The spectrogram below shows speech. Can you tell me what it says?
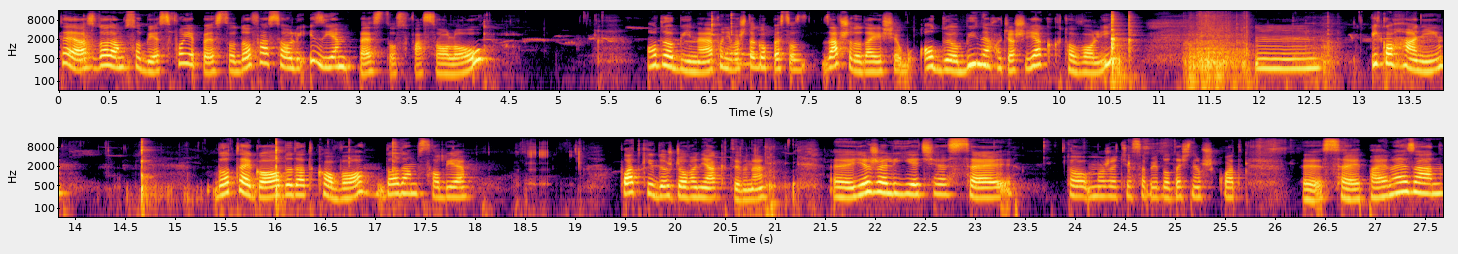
teraz dodam sobie swoje pesto do fasoli i zjem pesto z fasolą. Odrobinę, ponieważ tego pesto zawsze dodaje się odrobinę, chociaż jak kto woli. Mm, I kochani, do tego dodatkowo dodam sobie płatki drożdżowe nieaktywne. E, Jeżeli jecie ser, to możecie sobie dodać na przykład e, ser parmezan.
